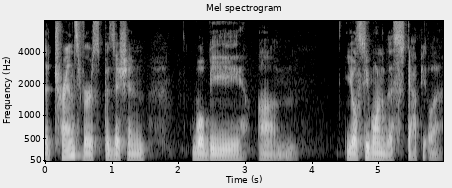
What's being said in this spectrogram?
The transverse position will be um, you'll see one of the scapula.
